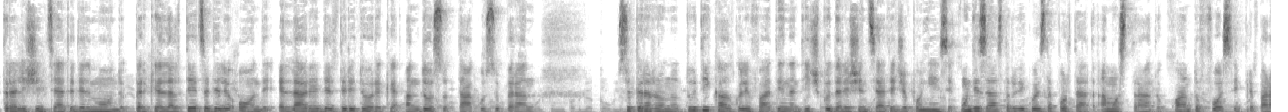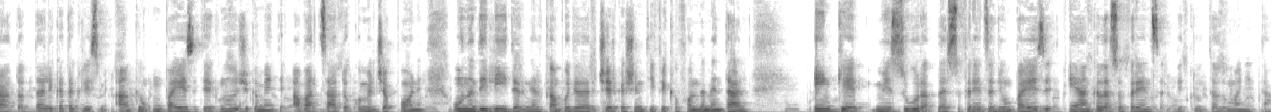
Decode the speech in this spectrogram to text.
tra gli scienziati del mondo perché l'altezza delle onde e l'area del territorio che andò sott'acqua superarono tutti i calcoli fatti in anticipo dagli scienziati giapponesi. Un disastro di questa portata ha mostrato quanto fosse impreparato a tali cataclismi anche un paese tecnologicamente avanzato come il Giappone, uno dei leader nel campo della ricerca scientifica fondamentale, e in che misura la sofferenza di un paese e anche la sofferenza di tutta l'umanità.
